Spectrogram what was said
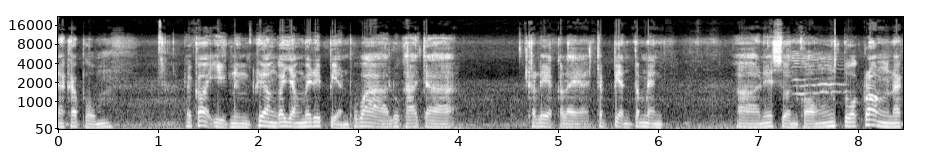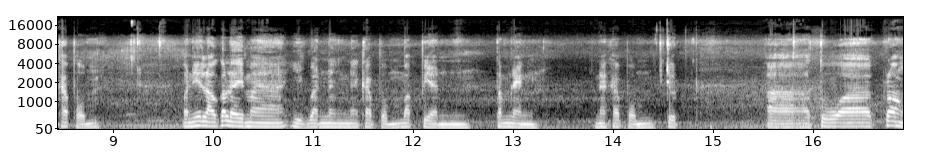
นะครับผมแล้วก็อีกหนึ่งเครื่องก็ยังไม่ได้เปลี่ยนเพราะว่าลูกค้าจะเขาเรียกอะไรจะเปลี่ยนตำแหน่งในส่วนของตัวกล้องนะครับผมวันนี้เราก็เลยมาอีกวันหนึ่งนะครับ ผมมาเปลี่ยนตำแหน่งนะครับ ผมจุด ตัวกล้อง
